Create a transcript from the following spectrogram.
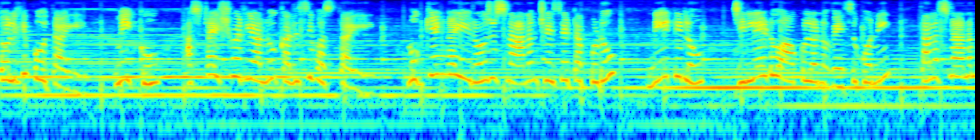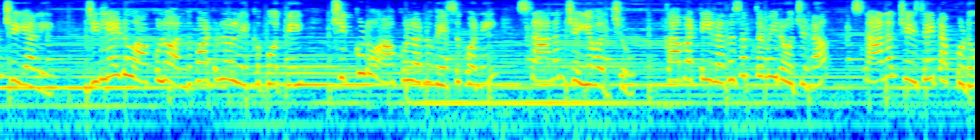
తొలగిపోతాయి. మీకు అష్టైశ్వర్యాలు కలిసి వస్తాయి. ముఖ్యంగా ఈ రోజు స్నానం చేసేటప్పుడు నీటిలో జిల్లేడు ఆకులను వేసుకొని తలస్నానం చేయాలి. జిల్లేడు ఆకులు అందుబాటులో లేకపోతే చిక్కుడు ఆకులను వేసుకొని స్నానం చేయవచ్చు. కాబట్టి రథసప్తమి రోజున స్నానం చేసేటప్పుడు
